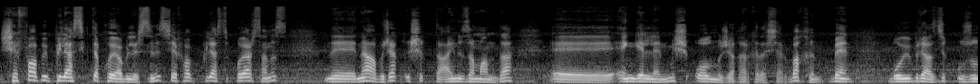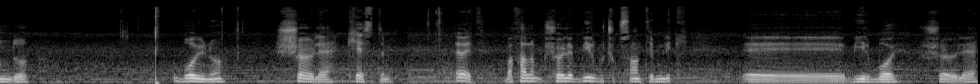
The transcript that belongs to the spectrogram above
şeffaf bir plastik de koyabilirsiniz. Şeffaf bir plastik koyarsanız e, ne yapacak? Işık da aynı zamanda e, engellenmiş olmayacak arkadaşlar. Bakın ben boyu birazcık uzundu. Boyunu şöyle kestim. Evet bakalım şöyle bir buçuk santimlik bir boy şöyle.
